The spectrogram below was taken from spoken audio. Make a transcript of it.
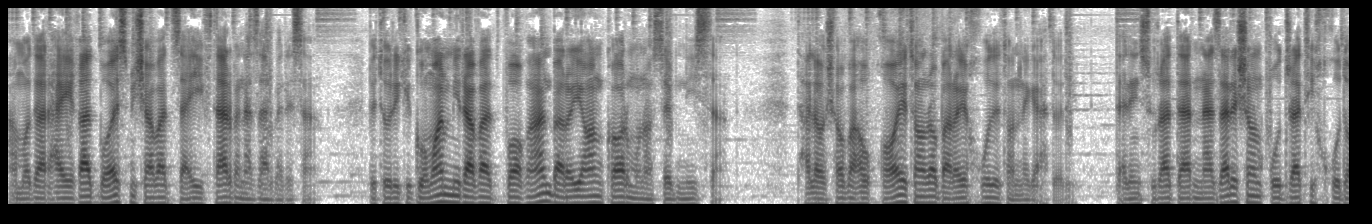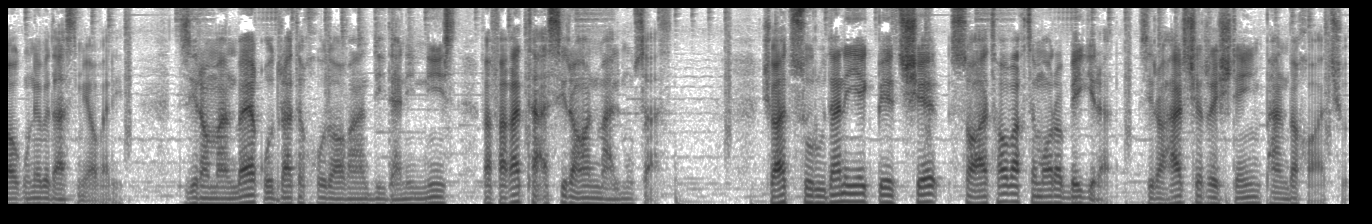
اما در حقیقت باعث می شود ضعیفتر به نظر برسند. به طوری که گمان می رود واقعا برای آن کار مناسب نیستند. تلاش ها و حقوقهایتان را برای خودتان نگه دارید در این صورت در نظرشان قدرتی خداگونه به دست می آورید زیرا منبع قدرت خداوند دیدنی نیست و فقط تأثیر آن ملموس است. شاید سرودن یک بیت شعر ساعتها وقت ما را بگیرد زیرا هرچه رشته این پنبه خواهد شد.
